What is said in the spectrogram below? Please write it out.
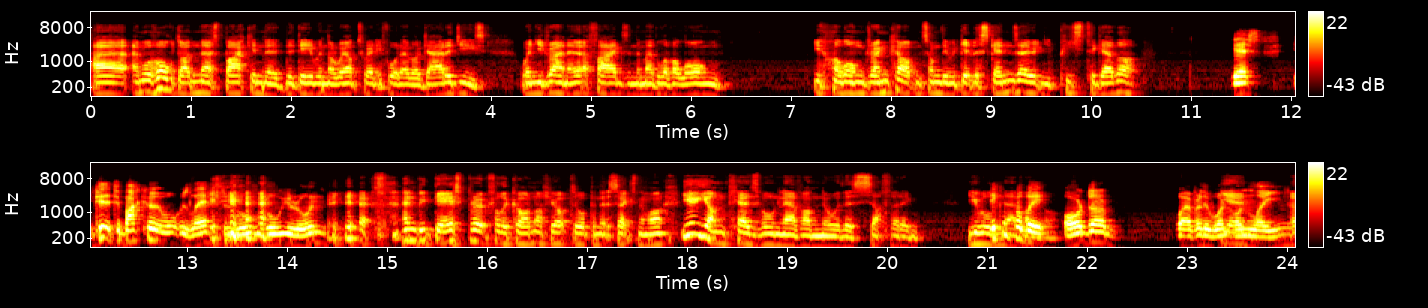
uh, and we've all done this back in the, the day when there weren't 24 hour garages, when you'd ran out of fags in the middle of a long, you know, a long drink up and somebody would get the skins out and you'd piece together. Yes, you take the tobacco out of what was left and roll, roll your own. yeah, and be desperate for the corner shop to open at six in the morning. You young kids will never know this suffering. You will They can never probably know. order whatever they want Yeah, online. uh,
